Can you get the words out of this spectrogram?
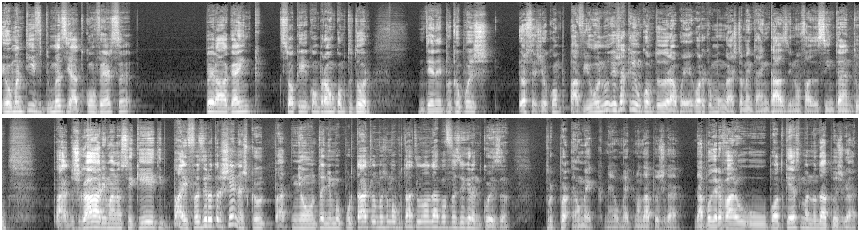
Eu mantive demasiado conversa para alguém que só queria comprar um computador. Entendem? Porque eu depois, ou seja, eu compro, pá, vi o anúncio, eu já queria um computador à boia. Agora que um gajo também está em casa e não faz assim tanto, pá, de jogar e mais não sei o quê, tipo, pá, e fazer outras cenas. Porque eu, pá, tenho, o meu portátil, mas no meu portátil não dá para fazer grande coisa. Porque é um Mac, né? O Mac não dá para jogar. Dá para gravar o, o podcast, mas não dá para jogar.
